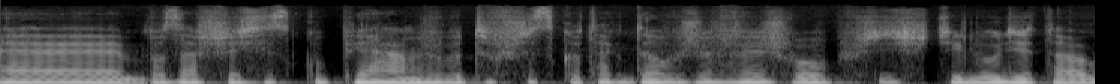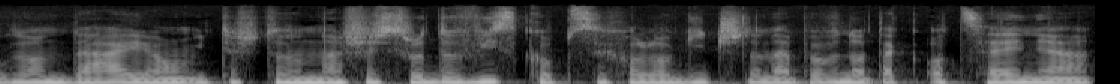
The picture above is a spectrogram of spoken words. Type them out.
E, bo zawsze się skupiałam, żeby to wszystko tak dobrze wyszło, bo przecież ci ludzie to oglądają i też to nasze środowisko psychologiczne na pewno tak ocenia.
